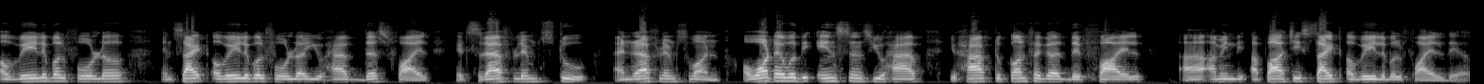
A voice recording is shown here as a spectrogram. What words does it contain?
available folder. In site available folder you have this file. It's raflimts2 and raflimts1 or whatever the instance you have you have to configure the file uh, i mean the apache site available file there.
